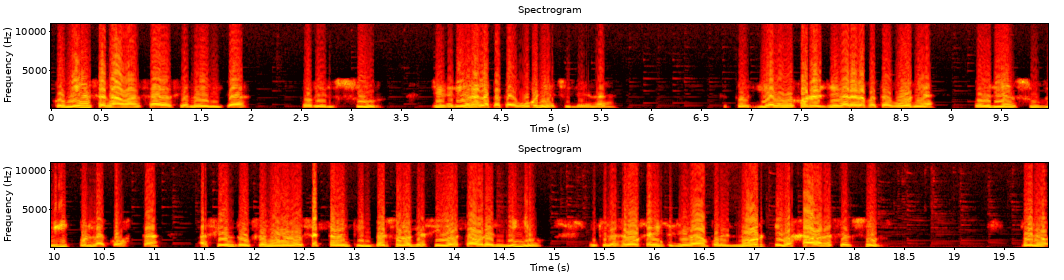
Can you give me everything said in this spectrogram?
comienzan a avanzar hacia América por el sur, llegarían a la Patagonia chilena, y a lo mejor al llegar a la Patagonia podrían subir por la costa, haciendo un fenómeno exactamente inverso a lo que ha sido hasta ahora el niño, en que las aguas calientes llegaban por el norte y bajaban hacia el sur. Bueno,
